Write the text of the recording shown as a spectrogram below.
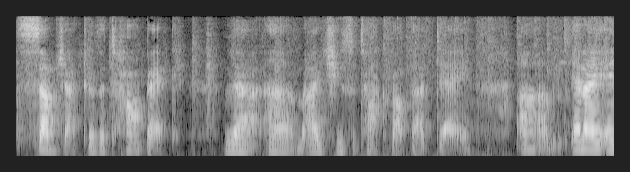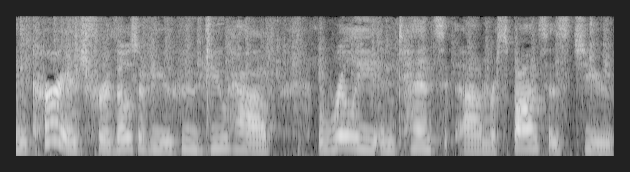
subject or the topic that um, I choose to talk about that day. Um, and I encourage for those of you who do have really intense um, responses to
